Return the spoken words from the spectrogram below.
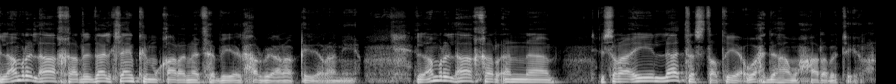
الأمر الآخر لذلك لا يمكن مقارنتها بالحرب العراقية الإيرانية. الأمر الآخر أن إسرائيل لا تستطيع وحدها محاربة إيران.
